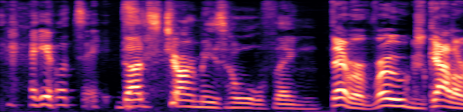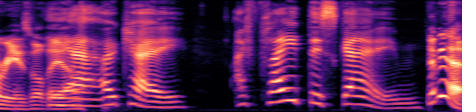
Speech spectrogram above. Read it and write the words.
Chaotic. That's Charmy's whole thing. They're a rogues gallery, is what they are. Yeah. Okay. I've played this game. Have you?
